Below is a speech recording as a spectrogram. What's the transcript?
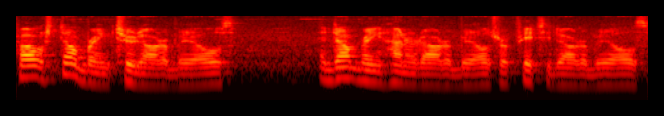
Folks, don't bring $2 bills and don't bring $100 bills or $50 bills.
